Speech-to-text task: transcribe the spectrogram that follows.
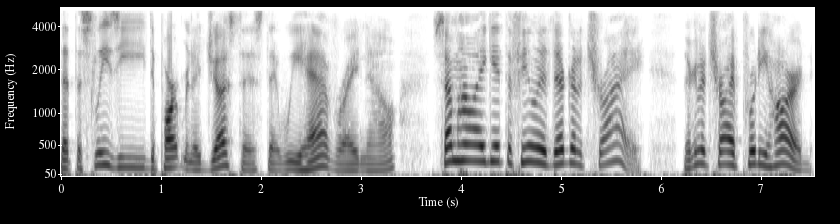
that the sleazy Department of Justice that we have right now somehow I get the feeling that they're going to try. They're going to try pretty hard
